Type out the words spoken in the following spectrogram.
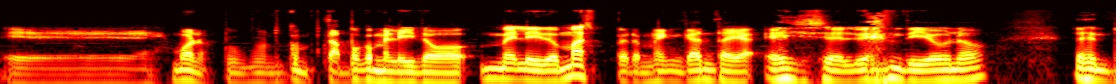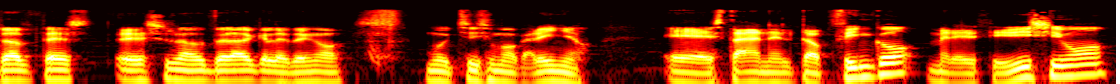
Eh, bueno, pues, pues, tampoco me he leído, me he leído más, pero me encanta ya Ace el 21. Entonces es una autora que le tengo muchísimo cariño. Eh, está en el top 5, merecidísimo.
